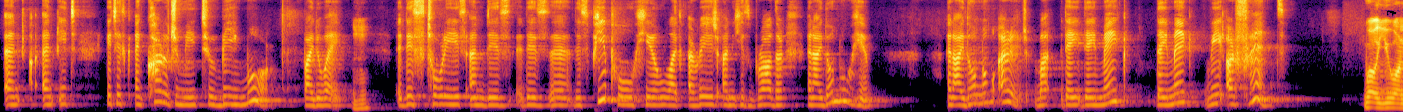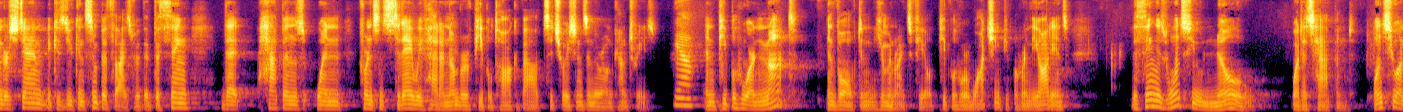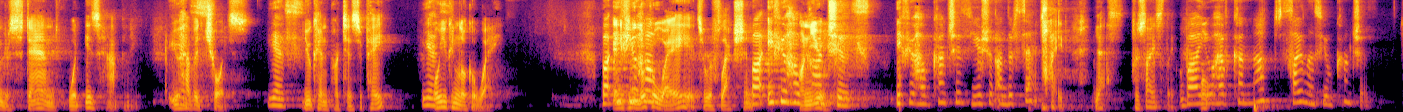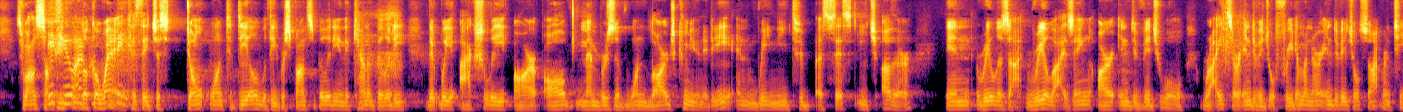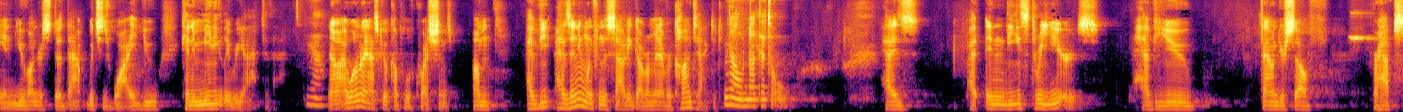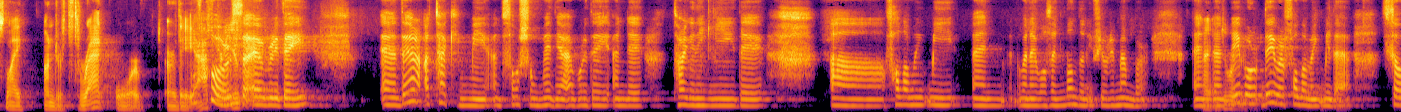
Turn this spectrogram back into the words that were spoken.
And, and it, it encouraged me to be more, by the way. Mm-hmm. These stories and these, these, uh, these people here, like Arij and his brother, and I don't know him. And I don't know Arij, but they, they, make, they make, we are friends. Well, you understand because you can sympathize with it. The thing that happens when, for instance, today we've had a number of people talk about situations in their own countries. Yeah. And people who are not involved in the human rights field, people who are watching, people who are in the audience, the thing is, once you know what has happened, once you understand what is happening, you yes. have a choice. Yes. You can participate yes. or you can look away. But if, if, you, look have, away, it's a reflection. But if you have on conscience, you. If you have conscience, you should understand. Right. Yes, precisely. But you have cannot silence your conscience. So while some if people look away because they just don't want to deal with the responsibility and the accountability that we actually are all members of one large community and we need to assist each other in realize, realizing our individual rights, our individual freedom, and our individual sovereignty. And you've understood that, which is why you can immediately react to that. Yeah. Now, I want to ask you a couple of questions. Um, have you, has anyone from the Saudi government ever contacted you? No, not at all. Has in these three years, have you found yourself perhaps like under threat or are they of after course, you? Of course, every day. uh, they're attacking me on social media every day and they're targeting me. They uh, following me and when I was in London, if you remember, and I- then they were they were following me there. So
